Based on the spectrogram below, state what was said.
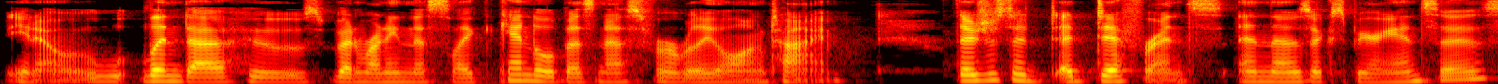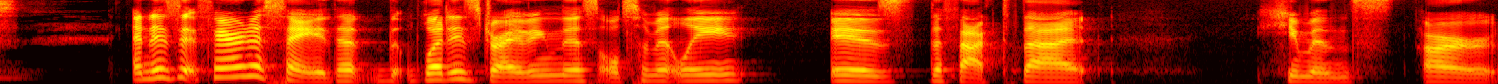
you know, Linda who's been running this like candle business for a really long time there's just a, a difference in those experiences. And is it fair to say that what is driving this ultimately is the fact that humans are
